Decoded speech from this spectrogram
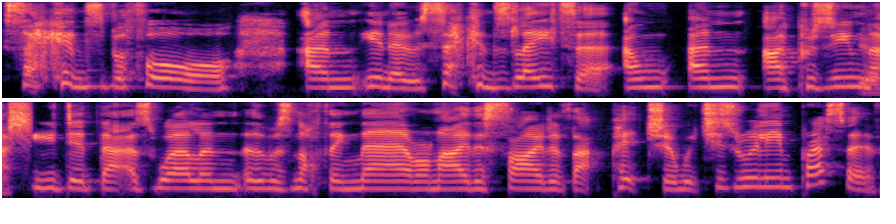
seconds before and, you know, seconds later. And, and I presume Yes. that you did that as well. And there was nothing there on either side of that picture, which is really impressive.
